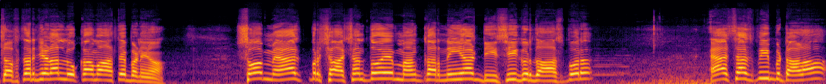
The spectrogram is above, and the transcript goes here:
ਦਫ਼ਤਰ ਜਿਹੜਾ ਲੋਕਾਂ ਵਾਸਤੇ ਬਣਿਆ। ਸੋ ਮੈਂ ਪ੍ਰਸ਼ਾਸਨ ਤੋਂ ਇਹ ਮੰਗ ਕਰਨੀ ਆ, ਡੀਸੀ ਗੁਰਦਾਸਪੁਰ ਐਸਐਸਪੀ ਬਟਾਲਾ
